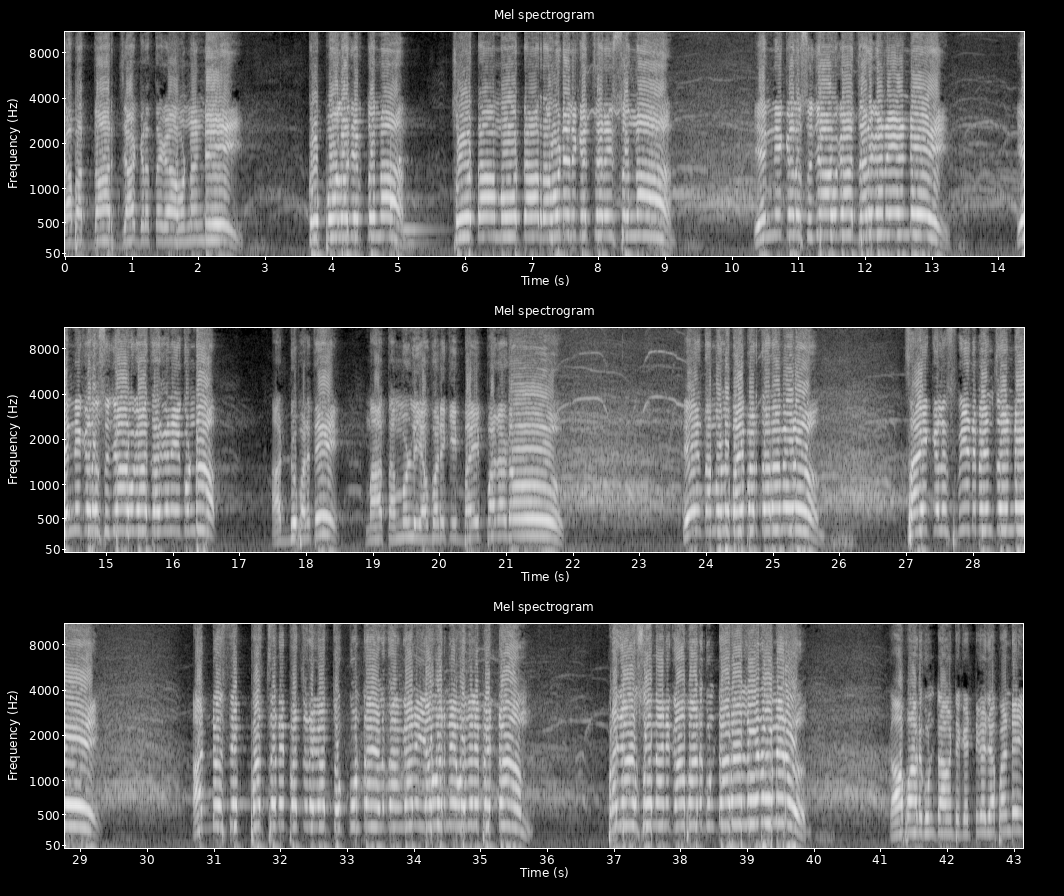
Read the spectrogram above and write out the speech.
కబద్దార్ జాగ్రత్తగా ఉండండి. కుప్పంలో చెప్తున్నా చోటా మోటా రౌడీలకు హెచ్చరిస్తున్నా. ఎన్నికలు సుజావుగా జరగనియండి. ఎన్నికలు సుజావుగా జరగనీయకుండా అడ్డుపడితే మా తమ్ముళ్ళు ఎవ్వడికి భయపడడు. ఏం తమ్ముళ్ళు భయపడతారా మీరు? సైకిల్ స్పీడ్ పెంచ తొక్కుంటా కానీ ఎవరిని వదిలిపెట్టాం? ప్రజాస్వామ్యాన్ని కాపాడుకుంటారా లేదా మీరు? కాపాడుకుంటామంటే గట్టిగా చెప్పండి.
